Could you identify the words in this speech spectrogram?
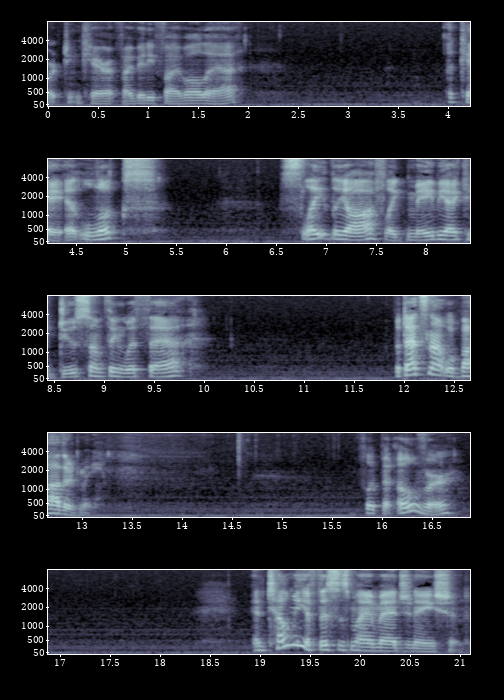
14 karat, 585, all that. Okay, it looks slightly off, like maybe I could do something with that. But that's not what bothered me. Flip it over. And tell me if this is my imagination.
